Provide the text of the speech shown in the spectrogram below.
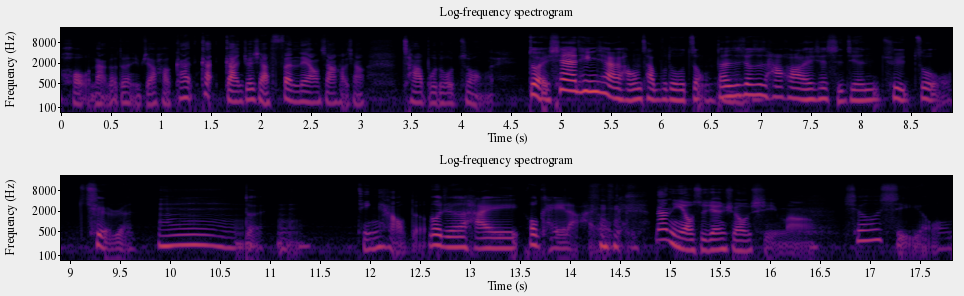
后，哪个对你比较好，感感感觉起来分量上好像差不多重哎、欸，对，现在听起来好像差不多重，但是就是他花了一些时间去做确认，嗯，对，嗯。挺好的。我觉得还 OK 啦，还 OK。那你有时间休息吗？休息哦，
